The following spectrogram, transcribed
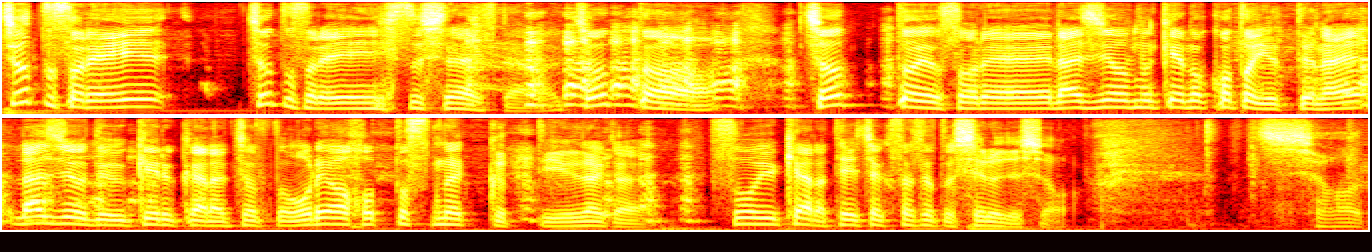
ちょっとそれちょっとそれ演出してないですか？ちょっとちょっとそれラジオ向けのこと言ってない？ラジオで受けるからちょっと俺はホットスナックっていうなんかそういうキャラ定着させようとしてるでしょちょっ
